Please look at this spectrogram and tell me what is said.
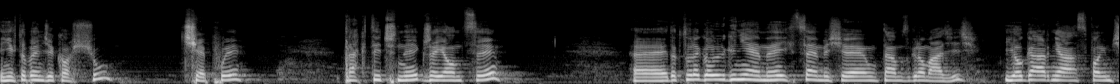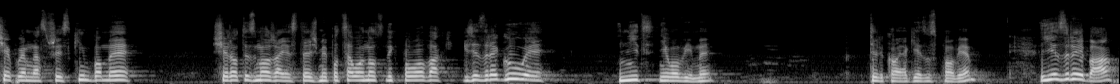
i niech to będzie kościół, ciepły, praktyczny, grzejący, E, do którego lgniemy i chcemy się tam zgromadzić i ogarnia swoim ciepłem nas wszystkim, bo my, sieroty z morza, jesteśmy po całonocnych połowach, gdzie z reguły nic nie łowimy, tylko jak Jezus powie. Jest ryba,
